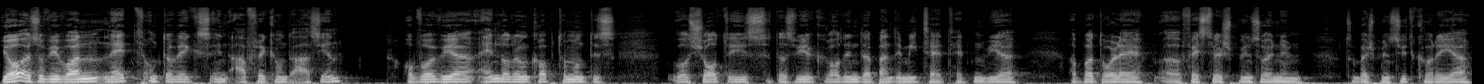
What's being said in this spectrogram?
Ja, also wir waren nicht unterwegs in Afrika und Asien, obwohl wir Einladungen gehabt haben und das, was schade ist, dass wir gerade in der Pandemiezeit hätten wir ein paar tolle äh, Festivals spielen sollen, in, zum Beispiel in Südkorea,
